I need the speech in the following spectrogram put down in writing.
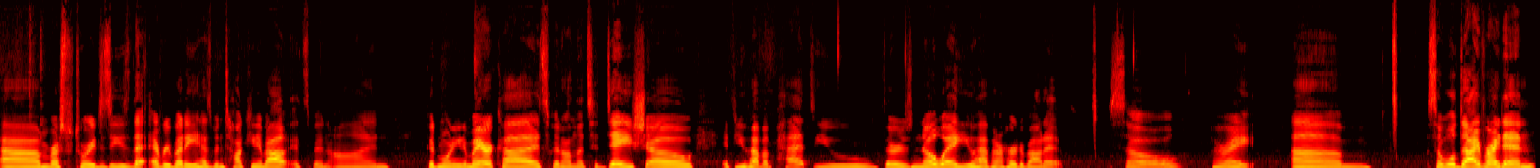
um, respiratory disease that everybody has been talking about. It's been on Good Morning America. It's been on the Today Show. If you have a pet, you there's no way you haven't heard about it. So, all right. Um, so we'll dive right in.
